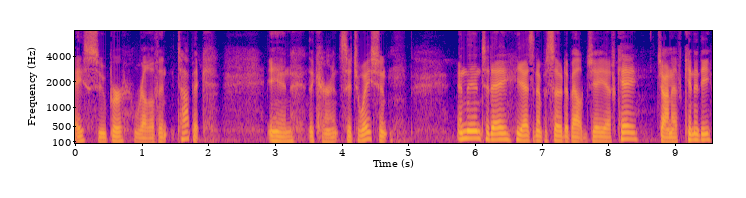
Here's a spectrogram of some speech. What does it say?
a super relevant topic in the current situation. And then today he has an episode about JFK, John F. Kennedy.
